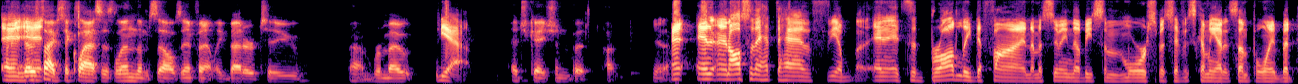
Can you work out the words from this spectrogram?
and, those types of classes lend themselves infinitely better to um, remote yeah education, but uh, And, and, and also they have to have you know, and it's broadly defined. I'm assuming there'll be some more specifics coming out at some point, but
